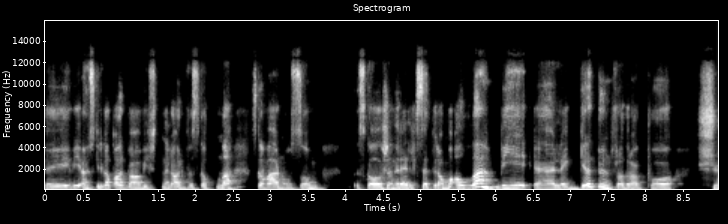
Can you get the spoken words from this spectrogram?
høy Vi ønsker ikke at arveavgiften eller arveskatten da, skal være noe som skal generelt sett ramme alle. Vi eh, legger et bunnfradrag på 7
